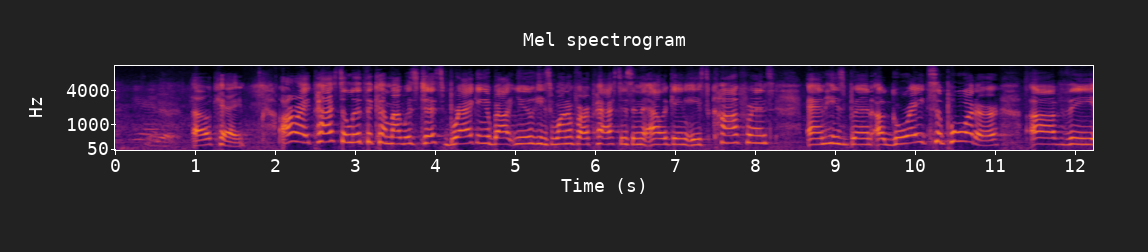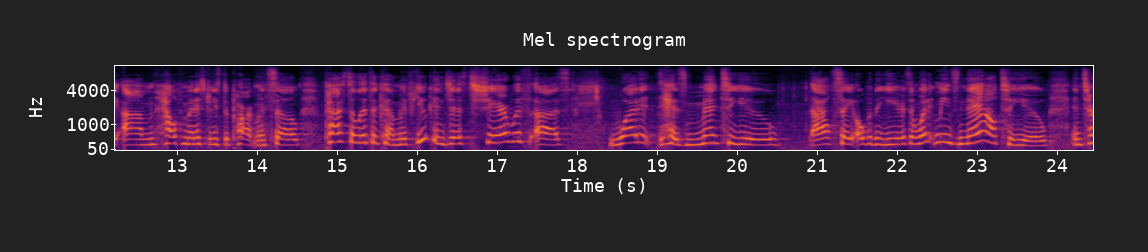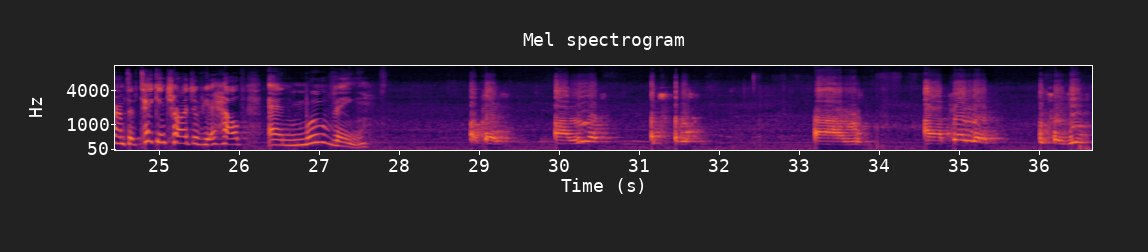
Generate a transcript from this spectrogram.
Okay. All right, Pastor Lithicum, I was just bragging about you. He's one of our pastors in the Allegheny East Conference, and he's been a great supporter of the um, Health Ministries Department. So, Pastor Lithicum, if you can just share with us what it has meant to you I'll say over the years and what it means now to you in terms of taking charge of your health and moving. Okay. Uh, Leah, um, I attended to youth,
